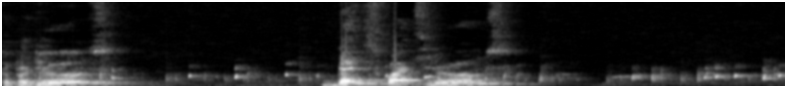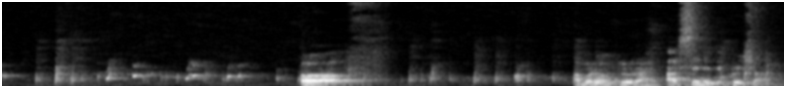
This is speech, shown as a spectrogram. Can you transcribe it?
to produce dense white fumes of ammonium chloride as seen in the equation.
